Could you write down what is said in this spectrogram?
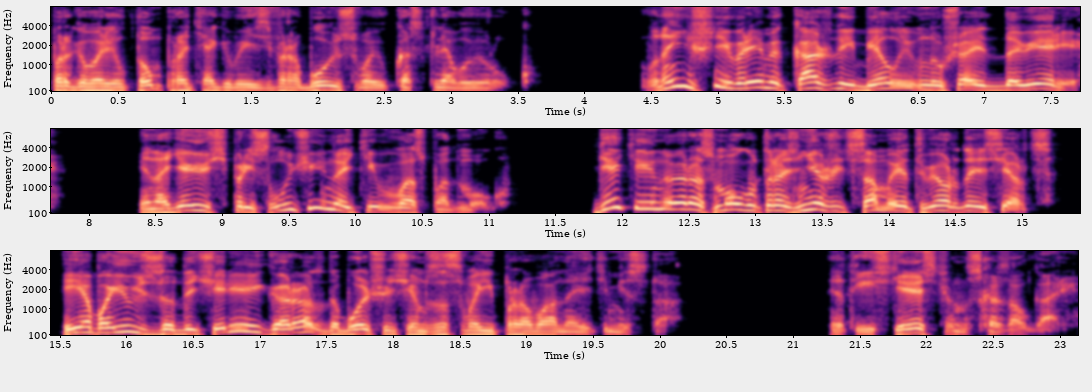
проговорил Том, протягивая зверобою свою костлявую руку. В нынешнее время каждый белый внушает доверие, и надеюсь при случае найти в вас подмогу. Дети иной раз могут разнежить самое твердое сердце, и я боюсь за дочерей гораздо больше, чем за свои права на эти места. Это естественно, сказал Гарри.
